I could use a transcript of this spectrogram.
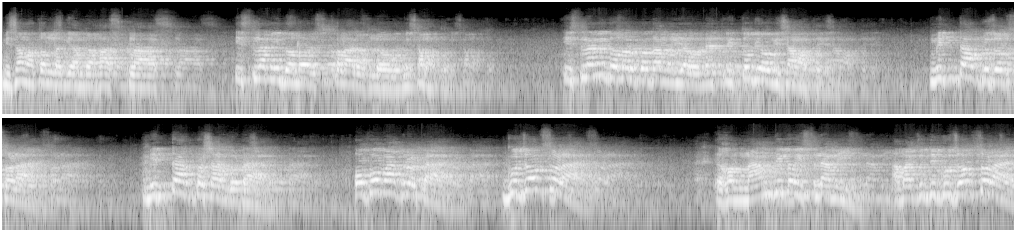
মিসামাতর লাগে আমরা ফার্স্ট ক্লাস ইসলামী দলের স্কলার হলেও মিসামাত ইসলামী দলের প্রধান হইয়াও নেতৃত্ব দিয়েও মিসামাতে মিথ্যা গুজব ছড়ায়। মিথ্যার প্রসার ঘটায়। অপবাদ রটায়। গুজব ছড়ায়। এখন নাম দিল ইসলামী। আবার যদি গুজব ছড়ায়,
